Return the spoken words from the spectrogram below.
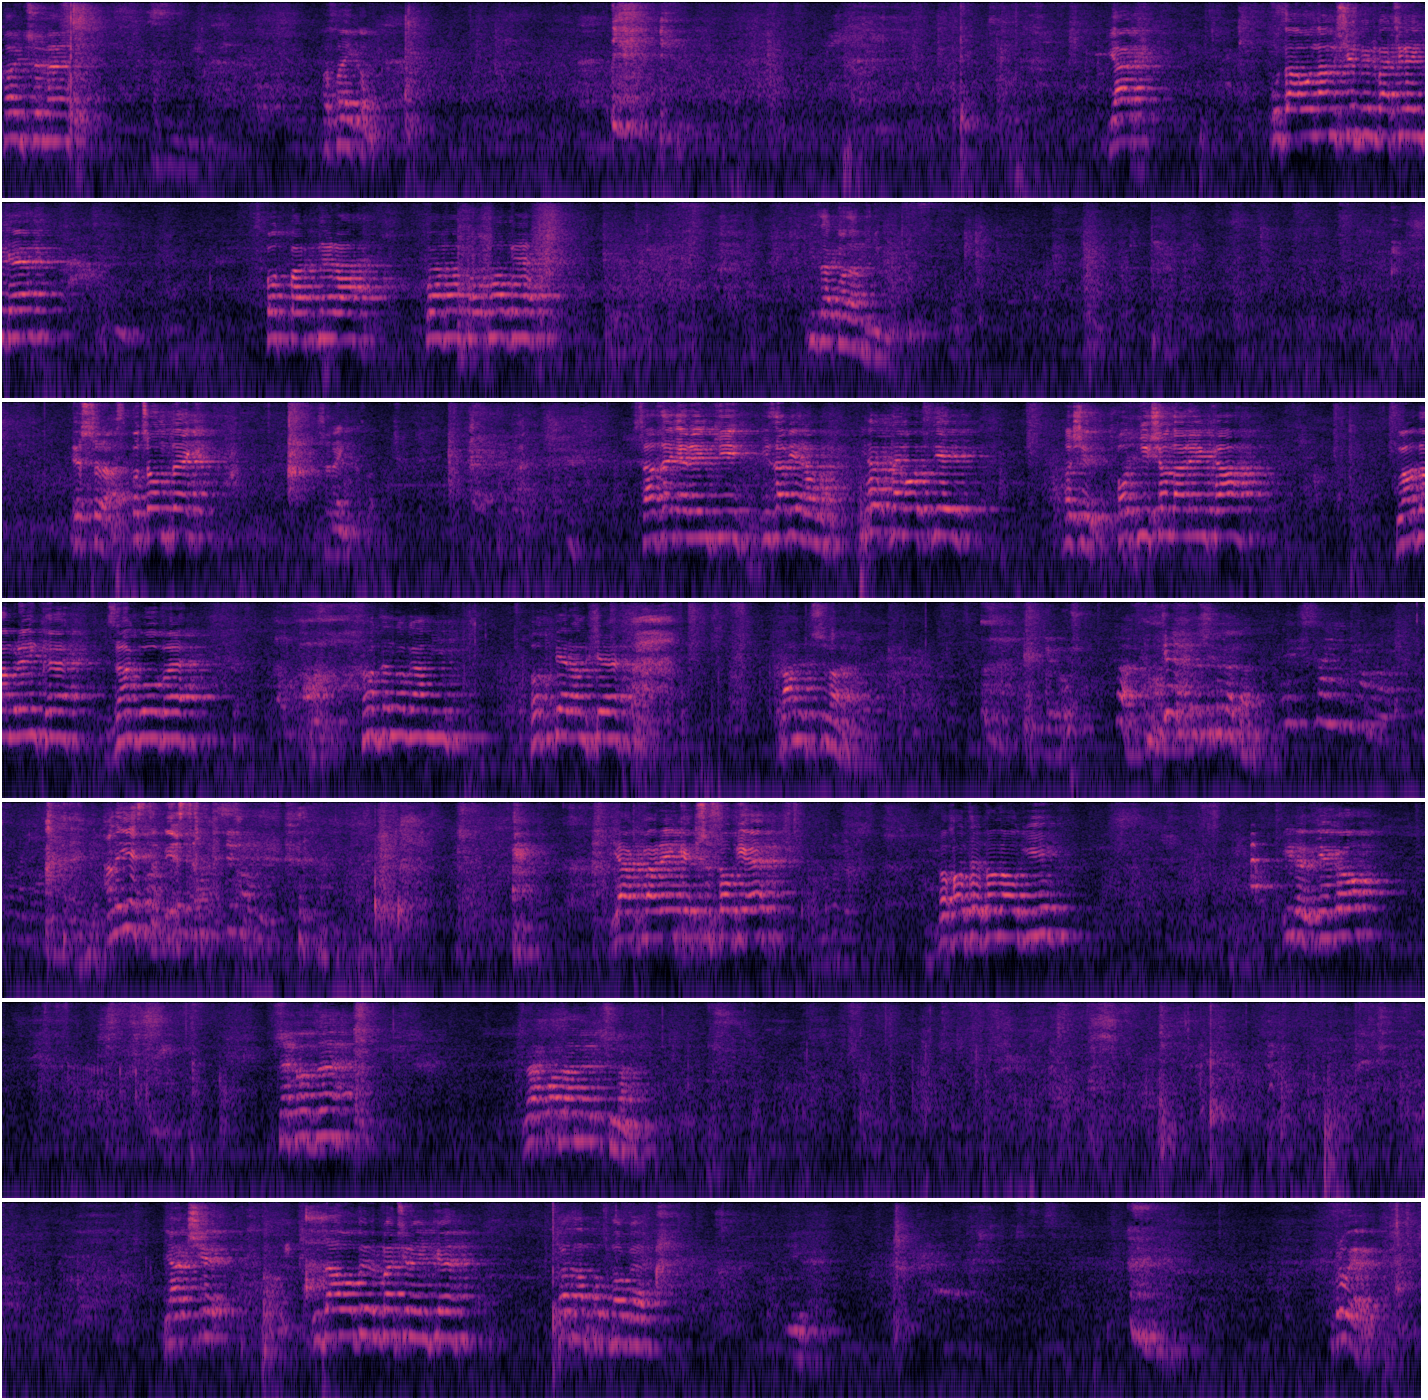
kończymy osejką. Jak udało nam się wyrwać rękę spod partnera, wkładam pod nogę i zakładam dźwignię. Jeszcze raz, początek. Muszę rękę złapać. Wsadzenie ręki i zabieram jak najmocniej do siebie. Podniesiona ręka, Wkładam rękę za głowę, chodzę nogami, podpieram się, mamy trzymanie. Tak, to się wygląda. Ale jestem, jestem. Jak ma rękę przy sobie, dochodzę do nogi, idę w niego, Przechodzę. Zakładamy, trzymamy. Jak się udało wyrwać rękę, wkładam pod nogę i próbujemy.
